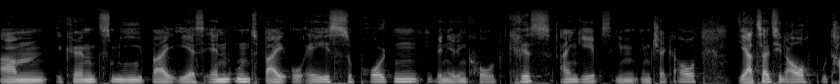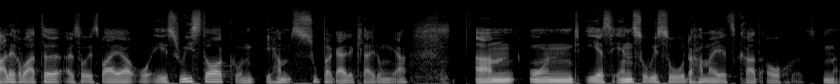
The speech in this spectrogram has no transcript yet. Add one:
Ähm, ihr könnt mich bei ESN und bei OAS supporten, wenn ihr den Code Chris eingebt im, im Checkout. Derzeit sind auch brutale Rabatte, also es war ja OAS Restock und die haben super geile Kleidung, ja. Ähm, und ESN sowieso, da haben wir jetzt gerade auch immer,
